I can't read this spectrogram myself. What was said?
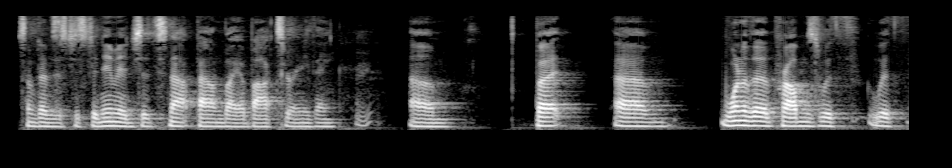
sometimes it's just an image that's not bound by a box or anything. Right. Um, but um, one of the problems with with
